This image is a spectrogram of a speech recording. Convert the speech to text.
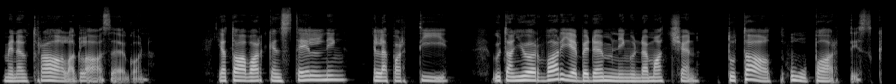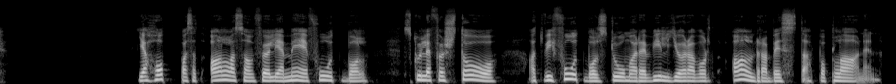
med neutrala glasögon. Jag tar varken ställning eller parti utan gör varje bedömning under matchen totalt opartisk. Jag hoppas att alla som följer med fotboll skulle förstå att vi fotbollsdomare vill göra vårt allra bästa på planen.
